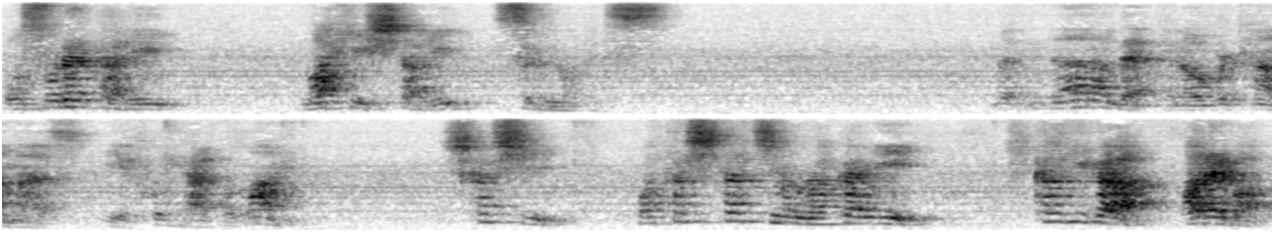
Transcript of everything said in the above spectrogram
恐れたり麻痺したりするのです But none of that can overcome us if we have the light. しかし私たちの中に光があれば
